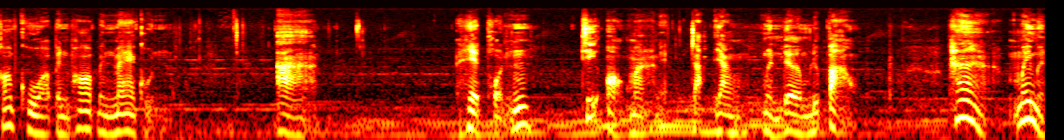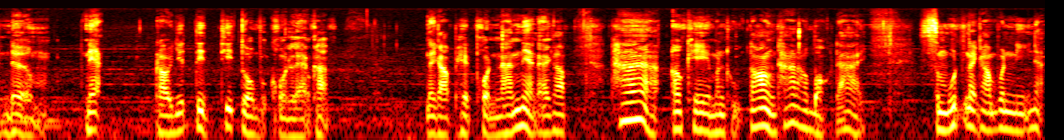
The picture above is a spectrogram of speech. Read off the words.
ครอบครัวเป็นพ่อเป็นแม่คุณ อ่า เหตุผลที่ออกมาเนี่ยจะยังเหมือนเดิมหรือเปล่า ถ้าไม่เหมือนเดิมเนี่ยเรายึดติดที่ตัวบุคคลแล้วครับนะครับเหตุผลนั้นเนี่ยนะครับ ถ้าโอเคมันถูกต้องถ้าเราบอกได้ สมมตินะครับวันนี้เนี่ย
